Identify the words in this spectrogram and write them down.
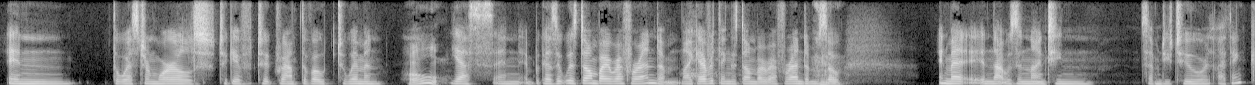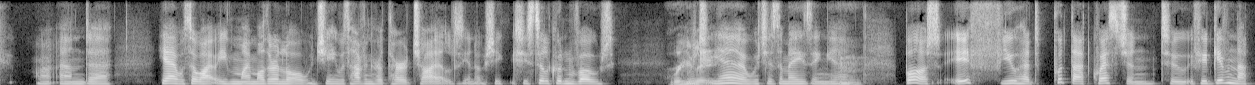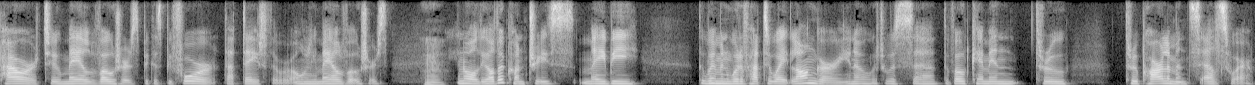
in the Western world to give to grant the vote to women. Oh, Yes, and because it was done by referendum, like everything is done by referendum. So, in me- in that was in 1972, or I think, Uh, and uh, yeah, so I, even my mother-in-law, when she was having her third child, you know, she she still couldn't vote. really? Which, yeah, which is amazing. Yeah. But if you had put that question to, if you'd given that power to male voters, because before that date there were only male voters in all the other countries, maybe the women would have had to wait longer. You know, it was uh, the vote came in through through parliaments elsewhere.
